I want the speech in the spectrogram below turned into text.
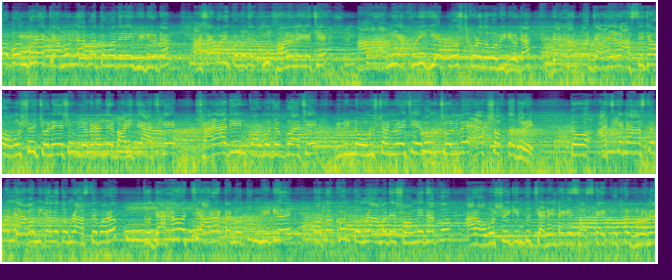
তো বন্ধুরা, কেমন লাগল তোমাদের এই ভিডিওটা? আশা করি তোমাদের খুব ভালো লেগেছে। আর আমি এখনই গিয়ে পোস্ট করে দেবো ভিডিওটা। দেখার পর যারা যারা আসতে চাও, অবশ্যই চলে এসো। বিবেকানন্দের বাড়িতে আজকে সারাদিন কর্মযোগ্য আছে, বিভিন্ন অনুষ্ঠান রয়েছে এবং চলবে এক সপ্তাহ ধরে। তো আজকে না আসতে পারলে আগামীকালও তোমরা আসতে পারো। তো দেখা হচ্ছে আরও একটা নতুন ভিডিওয় ততক্ষণ তোমরা আমাদের সঙ্গে থাকো আর অবশ্যই কিন্তু চ্যানেলটাকে সাবস্ক্রাইব করতে ভুলো না।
